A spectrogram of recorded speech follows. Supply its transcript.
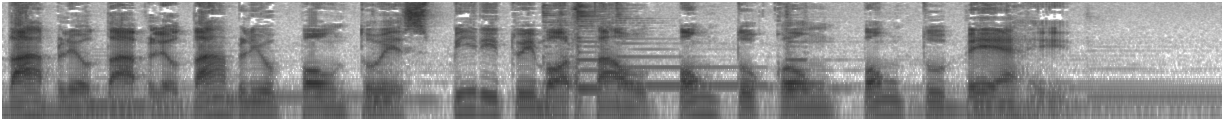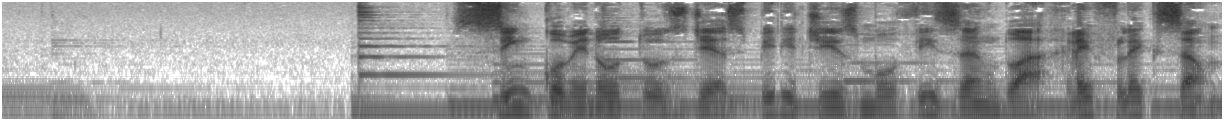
www.espirituimortal.com.br Cinco minutos de Espiritismo visando a reflexão.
